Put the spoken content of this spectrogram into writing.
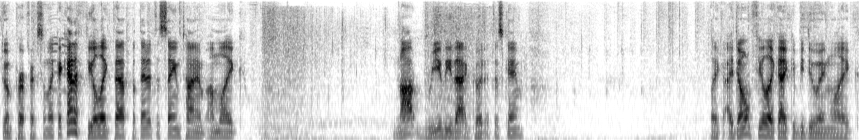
doing perfect. So I'm like, I kind of feel like that, but then at the same time, I'm like not really that good at this game. Like, I don't feel like I could be doing like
